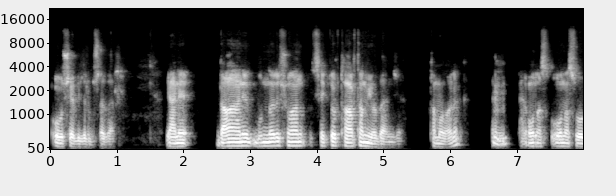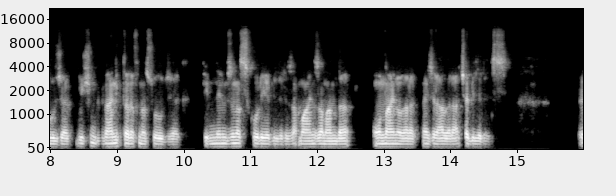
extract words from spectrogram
oluşabilir bu sefer. Yani daha hani bunları şu an sektör tartamıyor bence tam olarak. Yani, yani o nasıl o nasıl olacak? Bu işin güvenlik tarafı nasıl olacak? Filmlerimizi nasıl koruyabiliriz ama aynı zamanda online olarak mecraları açabiliriz. Ee,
